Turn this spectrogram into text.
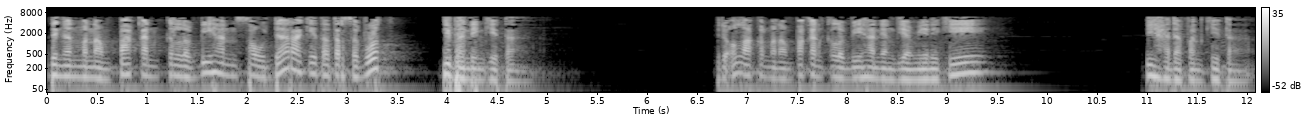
dengan menampakkan kelebihan saudara kita tersebut dibanding kita. Jadi Allah akan menampakkan kelebihan yang dia miliki di hadapan kita.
